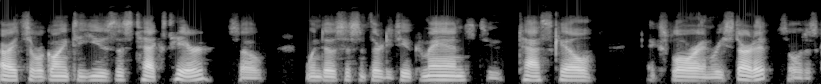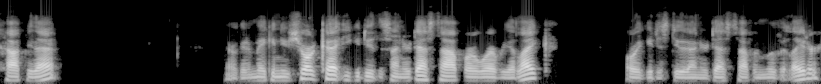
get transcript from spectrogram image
Alright, so we're going to use this text here. So Windows System 32 command to task kill, explore, and restart it. So we'll just copy that. Now we're going to make a new shortcut. You could do this on your desktop or wherever you like, or you could just do it on your desktop and move it later.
